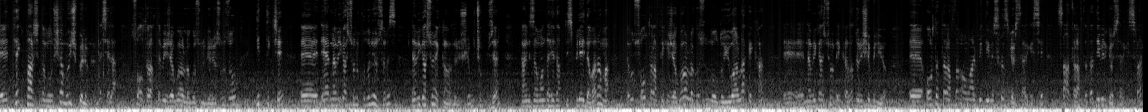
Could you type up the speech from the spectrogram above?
E, tek parçadan oluşuyor ama 3 bölümlü. Mesela sol tarafta bir Jaguar logosunu görüyorsunuz. O gittikçe e, eğer navigasyonu kullanıyorsanız navigasyon ekranına dönüşüyor. Bu çok güzel. Aynı zamanda head-up display de var ama e, bu sol taraftaki Jaguar logosunun olduğu yuvarlak ekran e, navigasyon ekranına dönüşebiliyor. E, orta tarafta normal bildiğimiz hız göstergesi, sağ tarafta da devir göstergesi var.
